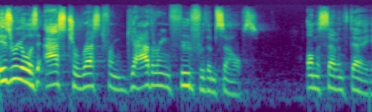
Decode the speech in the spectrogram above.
Israel is asked to rest from gathering food for themselves on the seventh day.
